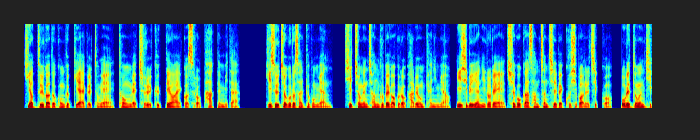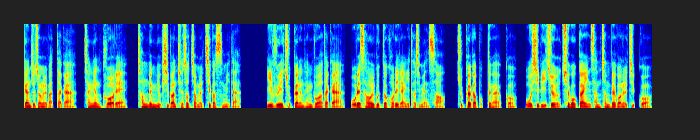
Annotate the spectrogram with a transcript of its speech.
기업들과도 공급 계약을 통해 더욱 매출을 극대화할 것으로 파악됩니다. 기술적으로 살펴보면 시총은 1,900억으로 가려운 편이며 21년 1월에 최고가 3,790원을 찍고 오랫동안 기간 조정을 받다가 작년 9월에 1,160원 최저점을 찍었습니다. 이후에 주가는 횡보하다가 올해 4월부터 거래량이 터지면서 주가가 폭등하였고 52주 최고가인 3,100원을 찍고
